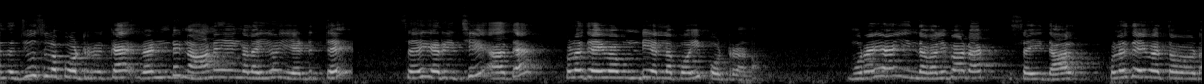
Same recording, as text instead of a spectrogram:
அந்த ஜூஸில் போட்டிருக்க ரெண்டு நாணயங்களையும் எடுத்து சேகரித்து அதை குலதெய்வ உண்டியலில் போய் போட்டுறணும் முறையாக இந்த வழிபாடை செய்தால் குலதெய்வத்தோட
